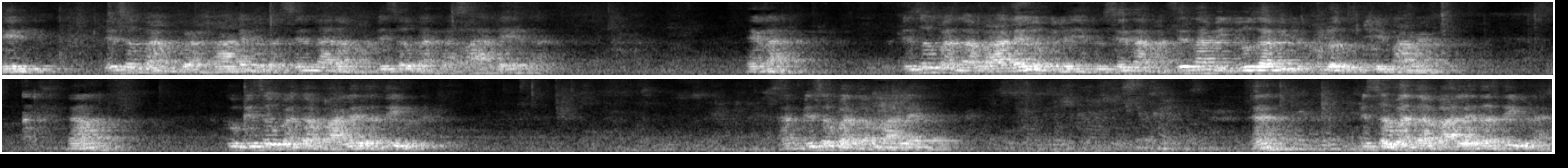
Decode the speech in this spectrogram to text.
လေးဒီစပန်ကဘာလဲလို့စဉ်းစားတော့ဒီစပန်ကဘာလဲလားဟဲ့လားဒီစပန်ကဘာလဲလို့ပြောရင်သူစဉ်းစားမှာစဉ်းစားပြီးကြိုးစားပြီးခုလို့သူဖြေမှာပဲနော်သူဒီစပန်ကဘာလဲတော့သိလို့အဒီစပန်ကဘာလဲဟမ်ဒီစ ပန်ကဘာလဲတော့သိလို့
